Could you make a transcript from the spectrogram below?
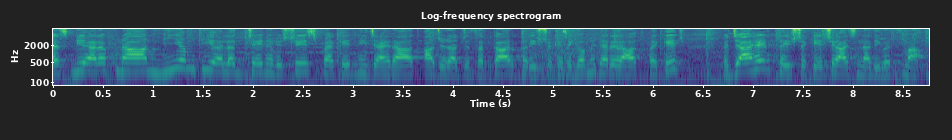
એસડીઆરએફના નિયમથી અલગ જઈને વિશેષ પેકેજની જાહેરાત આજે રાજ્ય સરકાર કરી શકે છે. ગમે ત્યારે રાહત પેકેજ જાહેર થઈ શકે છે આજના દિવસમાં.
